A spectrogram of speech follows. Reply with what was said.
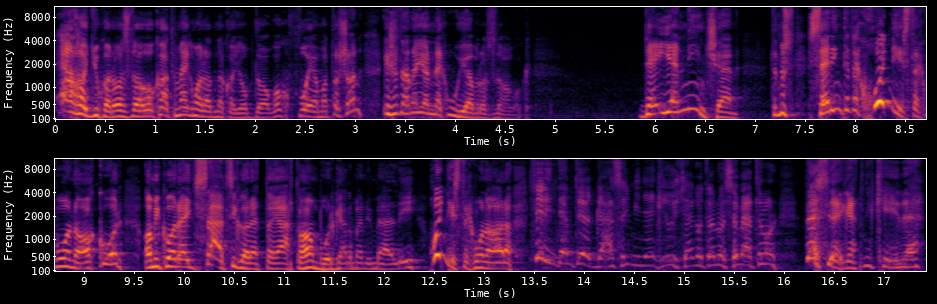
Elhagyjuk a rossz dolgokat, megmaradnak a jobb dolgok folyamatosan, és utána jönnek újabb rossz dolgok. De ilyen nincsen. Tehát most szerintetek hogy néztek volna akkor, amikor egy szál cigaretta járt a hamburger menü mellé? Hogy néztek volna arra? Szerintem tök gáz, hogy mindenki újságot a szemátron. Beszélgetni kéne.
